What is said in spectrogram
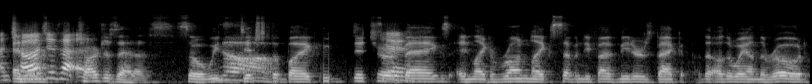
and and charges then at us. charges at us. So we No. ditch the bike, ditch our Yeah. bags, and like run like 75 meters back the other way on the road,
